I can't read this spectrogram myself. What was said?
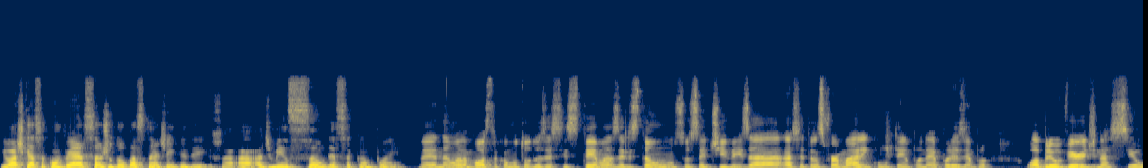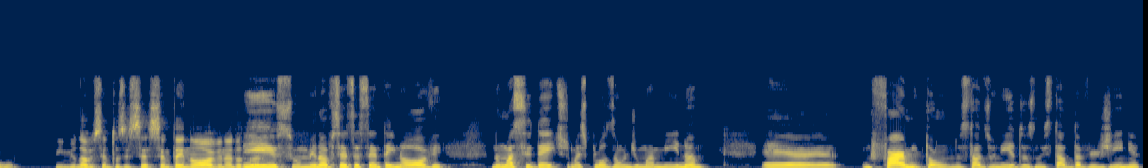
E eu acho que essa conversa ajudou bastante a entender isso, a, a dimensão dessa campanha. É, não, ela mostra como todos esses temas eles estão suscetíveis a, a se transformarem com o tempo, né? Por exemplo, o Abreu Verde nasceu em 1969, né, doutora? Isso, 1969, num acidente, numa explosão de uma mina é, em Farmington, nos Estados Unidos, no estado da Virgínia,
